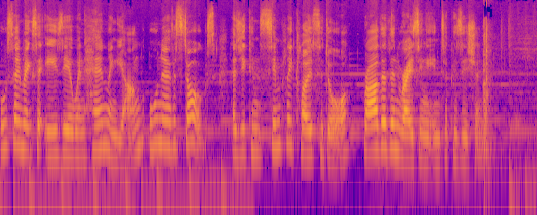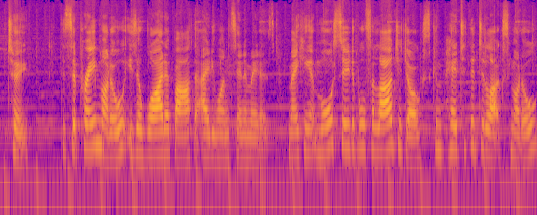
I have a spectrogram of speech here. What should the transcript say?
also makes it easier when handling young or nervous dogs, as you can simply close the door rather than raising it into position. 2. The Supreme model is a wider bath at 81 centimetres, making it more suitable for larger dogs compared to the Deluxe model,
